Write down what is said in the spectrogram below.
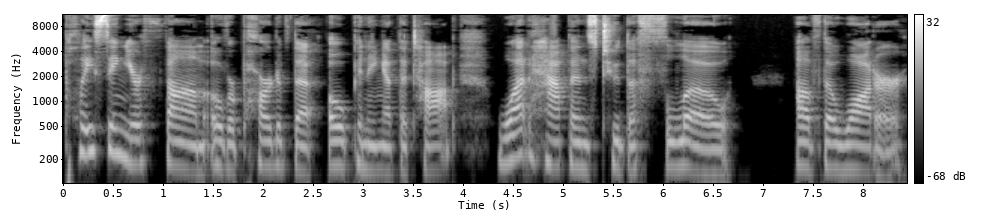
placing your thumb over part of the opening at the top, what happens to the flow of the water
